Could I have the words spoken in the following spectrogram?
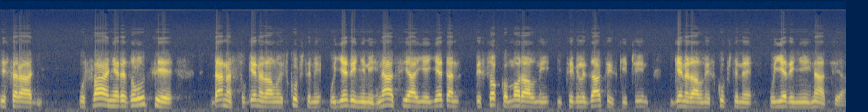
i saradnji. Usvajanje rezolucije danas u Generalnoj skupštini Ujedinjenih nacija je jedan visoko moralni i civilizacijski čin Generalne skupštine Ujedinjenih nacija.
